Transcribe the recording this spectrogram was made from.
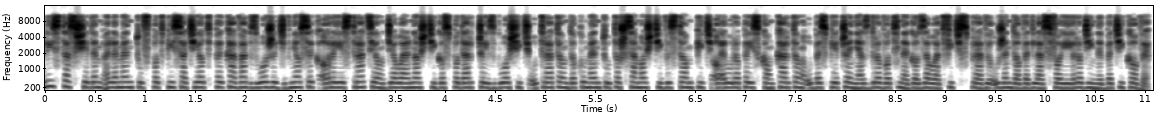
Lista z 7 elementów podpisać JPK VAT złożyć wniosek o rejestrację działalności gospodarczej zgłosić utratę dokumentu tożsamości wystąpić o Europejską Kartę Ubezpieczenia Zdrowotnego załatwić sprawy urzędowe dla swojej rodziny becikowe.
